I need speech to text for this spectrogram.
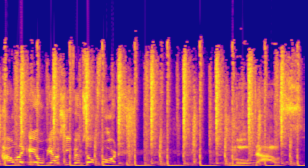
Hou lekker op jouw CFM Zandvoort. Move the house.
